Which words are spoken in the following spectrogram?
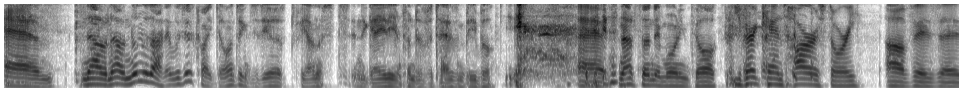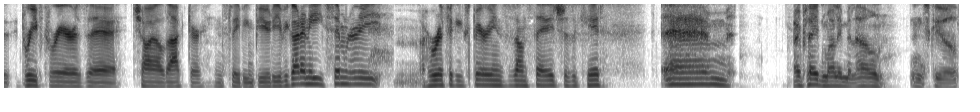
Um, no, no, none of that. It was just quite daunting to do it, to be honest, in the Gaiety in front of a thousand people. it's not Sunday morning talk. You've heard Ken's horror story of his uh, brief career as a child actor in Sleeping Beauty. Have you got any similarly horrific experiences on stage as a kid? Um, I played Molly Malone in school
